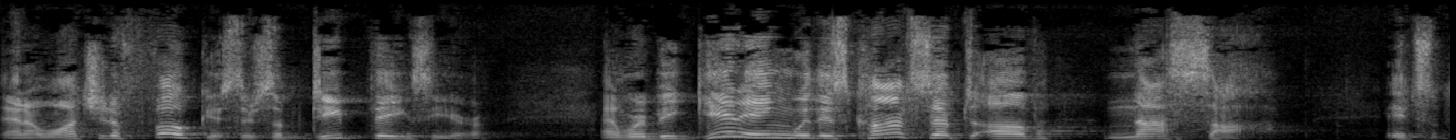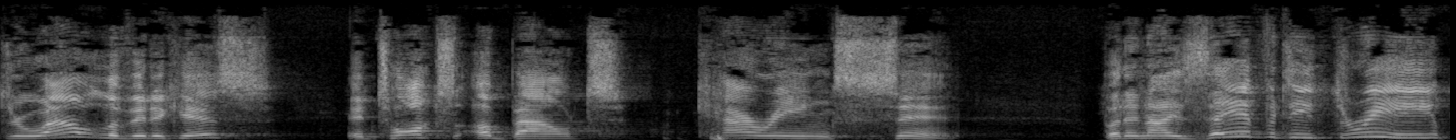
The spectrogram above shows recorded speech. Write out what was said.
And I want you to focus. There's some deep things here. And we're beginning with this concept of Nasa. It's throughout Leviticus, it talks about carrying sin. But in Isaiah 53,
